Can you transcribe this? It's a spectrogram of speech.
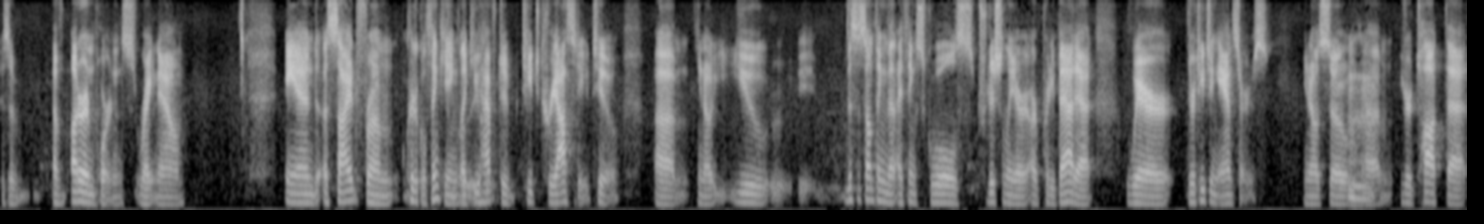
is a of utter importance right now. And aside from critical thinking, like you have to teach curiosity too. Um, you know, you this is something that I think schools traditionally are, are pretty bad at, where they're teaching answers. You know, so Mhm. um, you're taught that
